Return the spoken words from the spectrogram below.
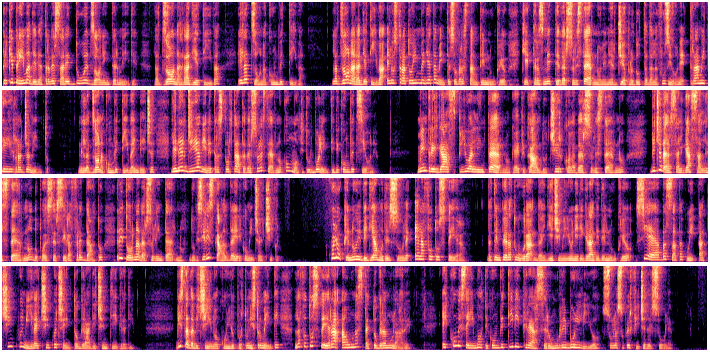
perché prima deve attraversare due zone intermedie, la zona radiativa e la zona convettiva. La zona radiativa è lo strato immediatamente sovrastante il nucleo, che trasmette verso l'esterno l'energia prodotta dalla fusione tramite irraggiamento. Nella zona convettiva, invece, l'energia viene trasportata verso l'esterno con moti turbolenti di convezione. Mentre il gas più all'interno, che è più caldo, circola verso l'esterno, viceversa il gas all'esterno, dopo essersi raffreddato, ritorna verso l'interno, dove si riscalda e ricomincia il ciclo. Quello che noi vediamo del Sole è la fotosfera. La temperatura, dai 10 milioni di gradi del nucleo, si è abbassata qui a 5500 gradi centigradi. Vista da vicino, con gli opportuni strumenti, la fotosfera ha un aspetto granulare. È come se i moti convettivi creassero un ribollio sulla superficie del Sole.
